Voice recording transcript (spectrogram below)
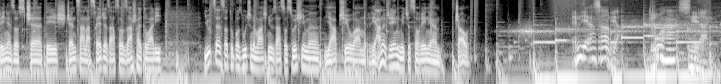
rejnie zosće tež dżęca na sredže zaso zašaltovali. Jutce so tu po zvučenom vašnju zaso. Ja přeju vám riane dzień, mycie so rejnie. Ciao. NDR Sabia. Druga snedajn.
